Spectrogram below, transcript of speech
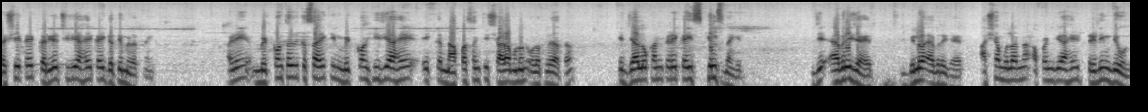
तशी काही करिअरची जी आहे काही गती मिळत नाही. आणि मिडकॉनचं कसं आहे की मिटकॉन ही जी आहे एक नापासांची शाळा म्हणून ओळखलं जातं की ज्या लोकांकडे काही स्किल्स नाहीत जे ॲव्हरेज आहेत बिलो ॲव्हरेज आहेत अशा मुलांना आपण जे आहे ट्रेनिंग देऊन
